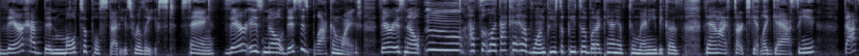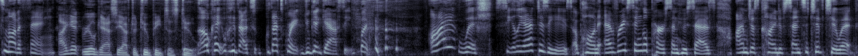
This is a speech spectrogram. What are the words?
There have been multiple studies released saying there is no, this is black and white. There is no, mm, that's like I can have one piece of pizza, but I can't have too many because then I start to get like gassy. That's not a thing. I get real gassy after two pizzas too. Okay, that's that's great. You get gassy, but I wish celiac disease upon every single person who says, I'm just kind of sensitive to it.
